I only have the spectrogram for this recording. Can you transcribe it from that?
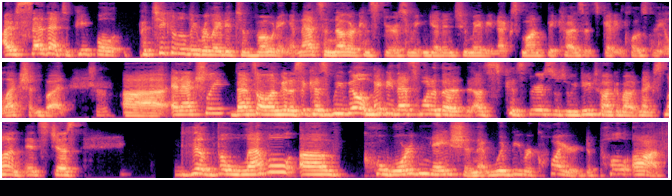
I've said that to people particularly related to voting, and that's another conspiracy we can get into maybe next month because it's getting close to the election. But sure. uh, and actually, that's all I'm going to say because we will. Maybe that's one of the uh, conspiracies we do talk about next month. It's just the the level of coordination that would be required to pull off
